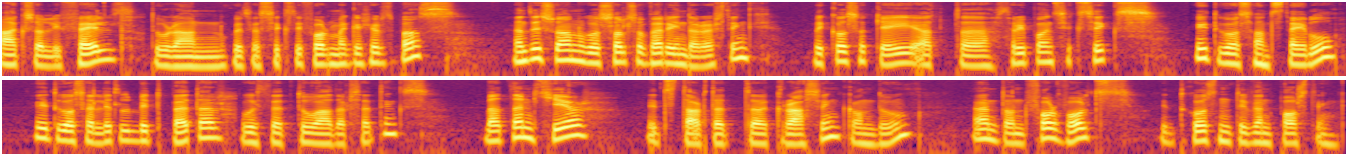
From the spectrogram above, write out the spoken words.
actually failed to run with a 64 MHz bus. And this one was also very interesting because okay at uh, 3.66 it was unstable. It was a little bit better with the two other settings. But then here it started uh, crashing on Doom and on 4 volts it wasn't even posting.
